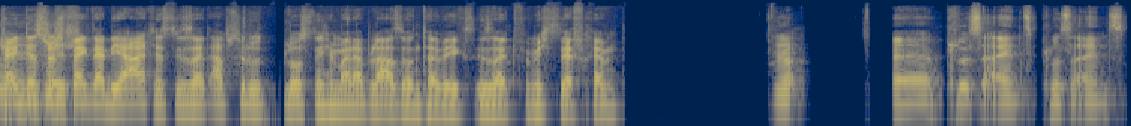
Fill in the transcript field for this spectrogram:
Kein Äh, Disrespect an die Artists, ihr seid absolut bloß nicht in meiner Blase unterwegs. Ihr seid für mich sehr fremd. Ja. Äh, plus eins, plus eins.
